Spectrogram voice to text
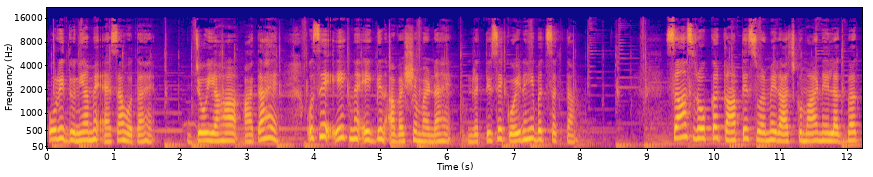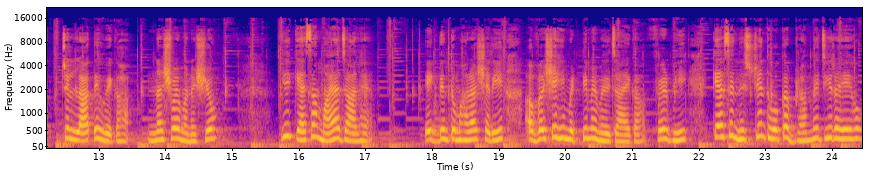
पूरी दुनिया में ऐसा होता है। जो यहाँ आता है, उसे एक न एक दिन अवश्य मरना है। मृत्यु से कोई नहीं बच सकता। सांस रोककर कांपते स्वर में राजकुमार ने लगभग चिल्लाते हुए कहा, नश्वर मनुष्यों, ये कैसा माया जाल है? एक दिन तुम्हारा शरीर अवश्य ही मिट्टी में मिल जाएगा। फिर भी कैसे निश्चिंत होकर भ्रम में जी रहे हो?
